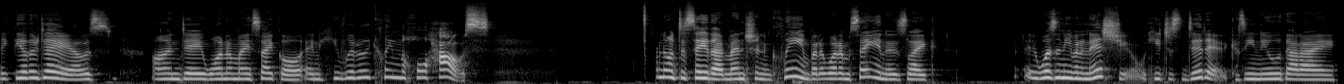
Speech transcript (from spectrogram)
Like the other day, I was on day one of my cycle and he literally cleaned the whole house. Not to say that mention clean, but what I'm saying is like, it wasn't even an issue. He just did it because he knew that I.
